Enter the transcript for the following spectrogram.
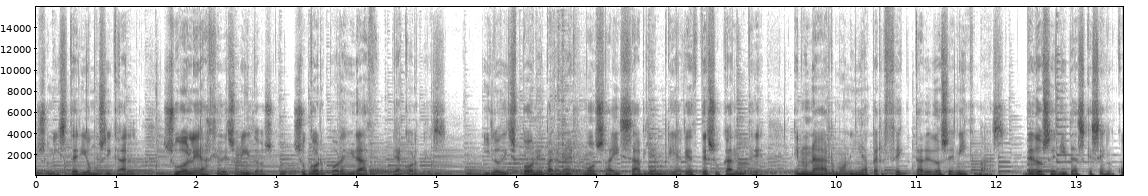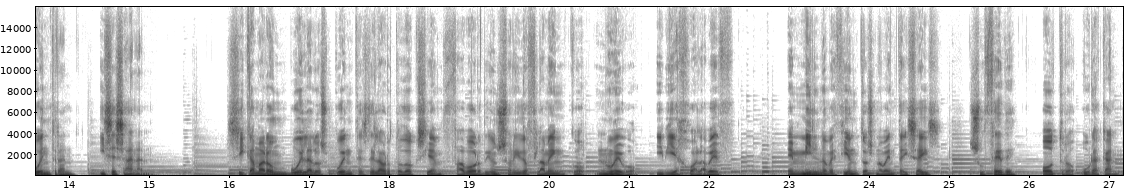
su misterio musical, su oleaje de sonidos, su corporeidad de acordes, y lo dispone para la hermosa y sabia embriaguez de su cante, en una armonía perfecta de dos enigmas, de dos heridas que se encuentran y se sanan. Si Camarón vuela los puentes de la ortodoxia en favor de un sonido flamenco nuevo y viejo a la vez, en 1996 sucede otro huracán.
